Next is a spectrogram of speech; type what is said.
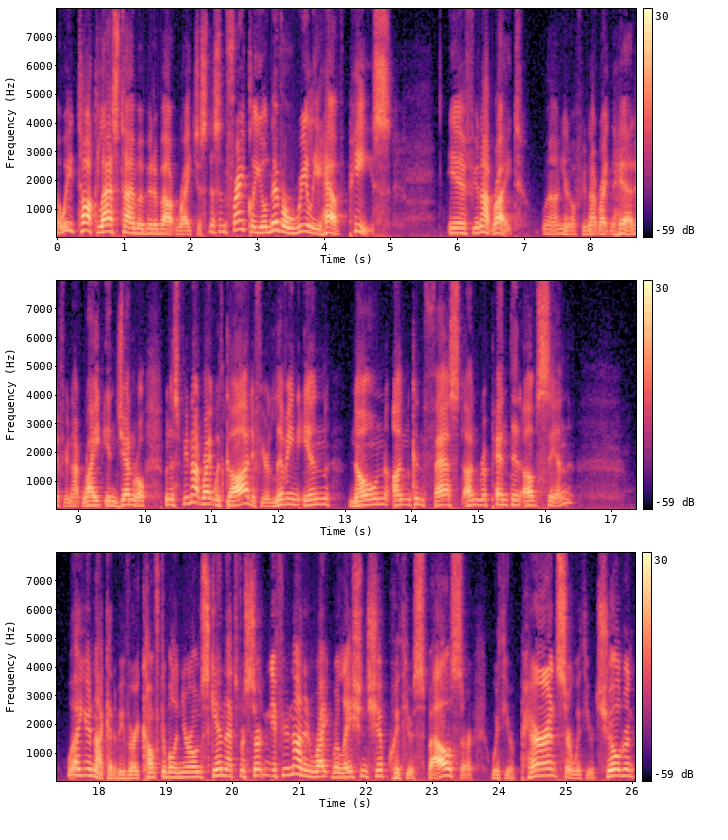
Now, we talked last time a bit about righteousness, and frankly, you'll never really have peace if you're not right. Well, you know, if you're not right in the head, if you're not right in general, but if you're not right with God, if you're living in known, unconfessed, unrepented of sin, well, you're not going to be very comfortable in your own skin, that's for certain. If you're not in right relationship with your spouse or with your parents or with your children,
